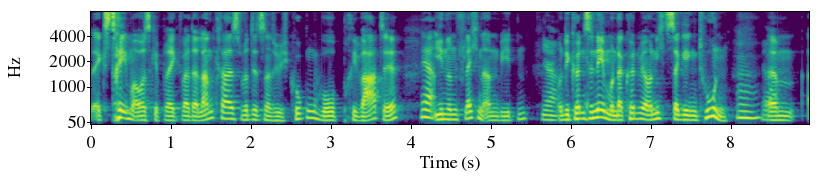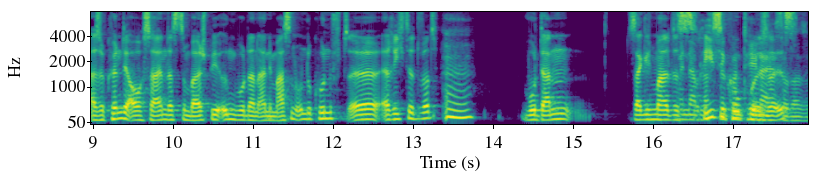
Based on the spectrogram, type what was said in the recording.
extrem ausgeprägt, weil der Landkreis wird jetzt natürlich gucken, wo Private Ja. ihnen Flächen anbieten Ja. und die können sie nehmen und da können wir auch nichts dagegen tun. Mhm. Ähm, also könnte auch sein, dass zum Beispiel irgendwo dann eine Massenunterkunft äh, errichtet wird, Mhm. wo dann sage ich mal, das Risiko größer ist ist. oder so,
